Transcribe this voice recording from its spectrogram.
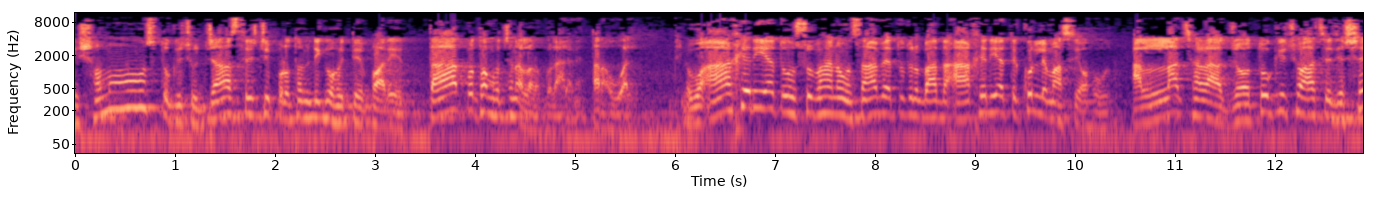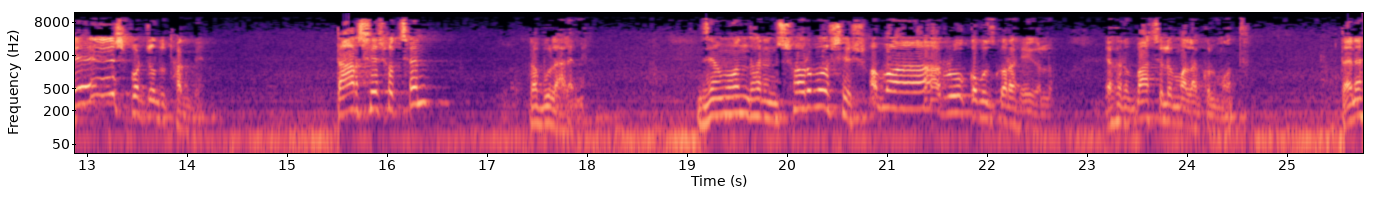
এই সমস্ত কিছু যা সৃষ্টি প্রথম দিকে হইতে পারে, তার প্রথম হচ্ছেন আল্লাহ রব আলমেন, তারা আল্লাহ ছাড়া যত কিছু আছে যে শেষ পর্যন্ত থাকবে। তার শেষ হচ্ছেন রবুল আলমী যেমন ধরেন সর্বশেষ সবার রোগ কবজ করা হয়ে গেল। এখন বাঁচল মালাকুল মত তাই না?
